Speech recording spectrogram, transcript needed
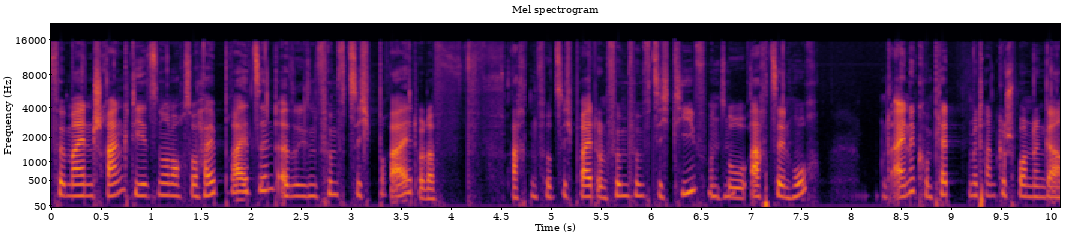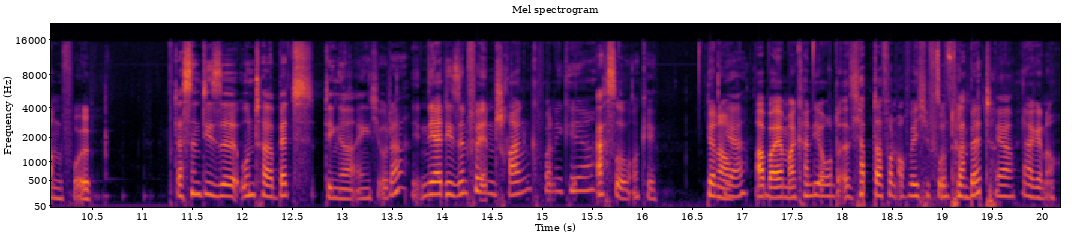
für meinen Schrank, die jetzt nur noch so halb breit sind, also die sind 50 breit oder 48 breit und 55 tief und Mhm. so 18 hoch. Und eine komplett mit handgesponnenen Garnen voll. Das sind diese Unterbett-Dinger eigentlich, oder? Ja, die sind für in den Schrank von Ikea. Ach so, okay. Genau. ja. Aber ja, man kann die auch unter, also ich habe davon auch welche für So flach. Bett. Ja. Ja, genau.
